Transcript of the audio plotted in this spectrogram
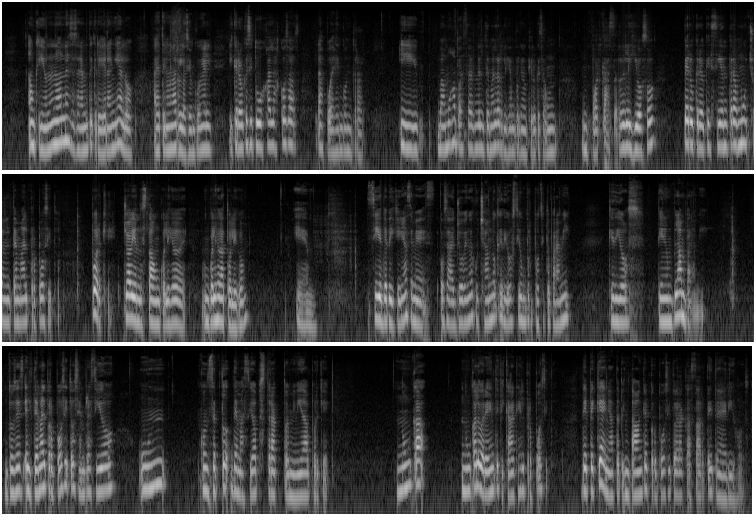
Aunque yo no necesariamente creyera en Él o haya tenido una relación con Él. Y creo que si tú buscas las cosas, las puedes encontrar. Y vamos a pasar del tema de la religión porque no quiero que sea un, un podcast religioso, pero creo que sí entra mucho en el tema del propósito. Porque yo habiendo estado en un colegio de un colegio católico, eh, sí, desde pequeña se me, o sea, yo vengo escuchando que Dios tiene un propósito para mí, que Dios tiene un plan para mí. Entonces, el tema del propósito siempre ha sido un concepto demasiado abstracto en mi vida porque nunca, nunca logré identificar qué es el propósito. De pequeña te pintaban que el propósito era casarte y tener hijos.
